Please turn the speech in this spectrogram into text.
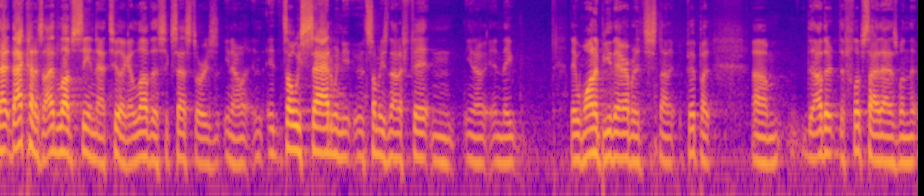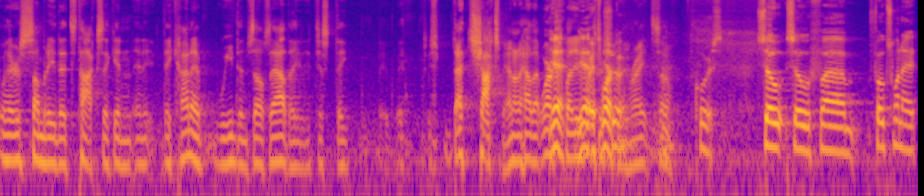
that that kind of I love seeing that too. Like I love the success stories. You know, and it's always sad when you when somebody's not a fit, and you know, and they they want to be there, but it's just not a fit. But um, the other the flip side of that is when, the, when there's somebody that's toxic and, and it, they kind of weed themselves out. They just they it, that shocks me. I don't know how that works, Yeah, but it, yeah, it's working, sure. right? So. Of course. So, so if um, folks want to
